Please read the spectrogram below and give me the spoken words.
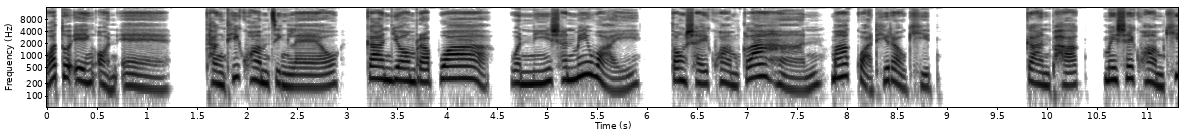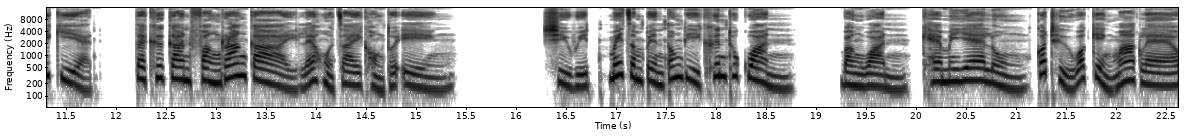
ว่าตัวเองอ่อนแอ ทั้งที่ความจริงแล้ว การยอมรับว่า วันนี้ฉันไม่ไหว ต้องใช้ความกล้าหาญมากกว่าที่เราคิด การพักไม่ใช่ความขี้เกียจ แต่คือการฟังร่างกายและหัวใจของตัวเอง ชีวิตไม่จำเป็นต้องดีขึ้นทุกวัน บางวันแค่ไม่แย่ลงก็ถือว่าเก่งมากแล้ว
